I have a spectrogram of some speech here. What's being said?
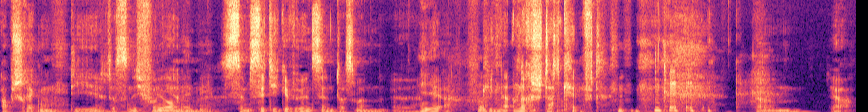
abschrecken, die das nicht von Ja, ihrem. SimCity gewöhnt sind, dass man äh, Ja. gegen eine andere Stadt kämpft. ähm, ja.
